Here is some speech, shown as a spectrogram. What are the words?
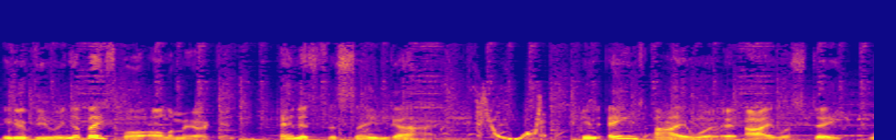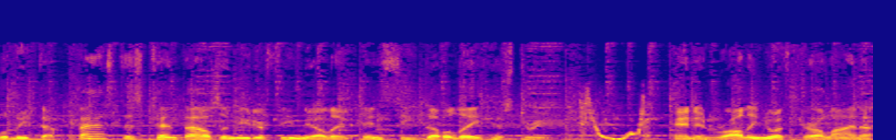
interviewing a baseball All American. And it's the same guy. In Ames, Iowa at Iowa State, we'll meet the fastest 10,000 meter female in NCAA history. And in Raleigh, North Carolina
